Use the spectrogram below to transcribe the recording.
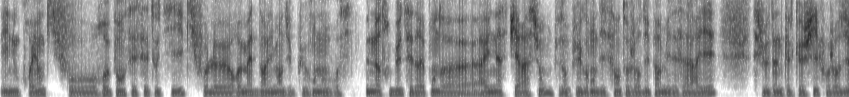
Et nous croyons qu'il faut repenser cet outil, qu'il faut le remettre dans les mains du plus grand nombre aussi. Notre but, c'est de répondre à une aspiration de plus en plus grandissante aujourd'hui parmi les salariés. Si je vous donne quelques chiffres, aujourd'hui,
